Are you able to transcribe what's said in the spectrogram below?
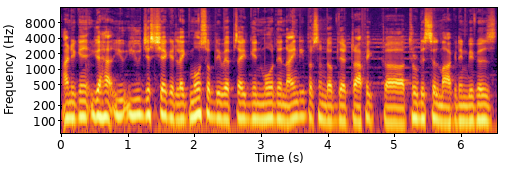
And you can you have you, you just check it. Like most of the website gain more than 90% of their traffic uh, through digital marketing because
